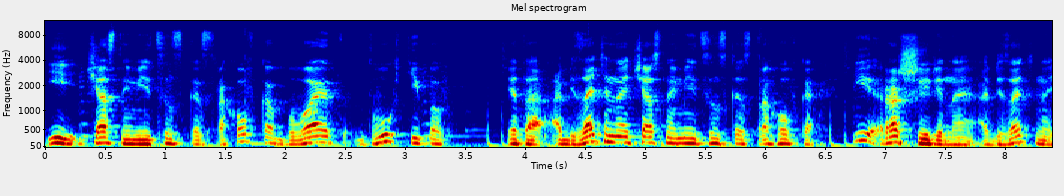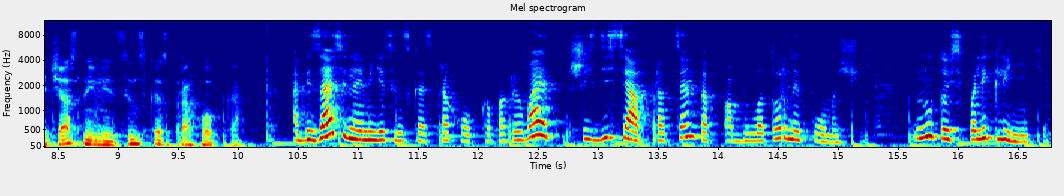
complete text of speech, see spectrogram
И частная медицинская страховка бывает двух типов. Это обязательная частная медицинская страховка и расширенная обязательная частная медицинская страховка. Обязательная медицинская страховка покрывает 60% амбулаторной помощи, ну то есть в поликлинике,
